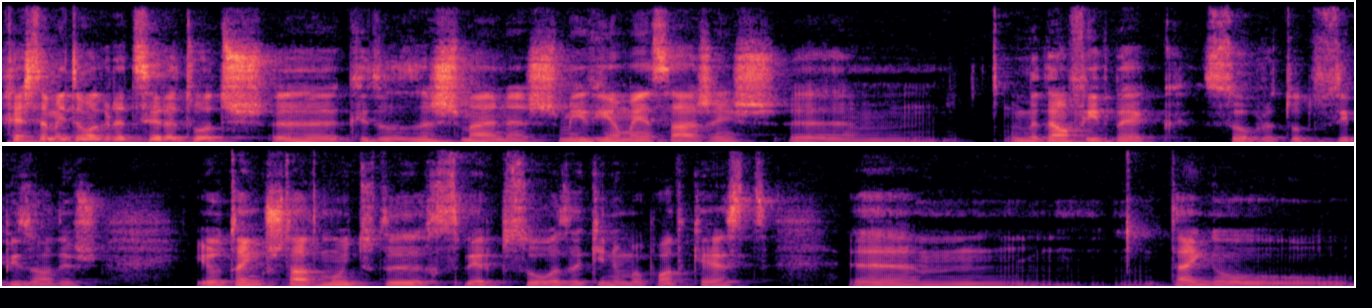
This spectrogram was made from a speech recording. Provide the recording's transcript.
Resta-me então agradecer a todos uh, que todas as semanas me enviam mensagens, uh, me dão feedback sobre todos os episódios. Eu tenho gostado muito de receber pessoas aqui no meu podcast. Eh, tenho,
